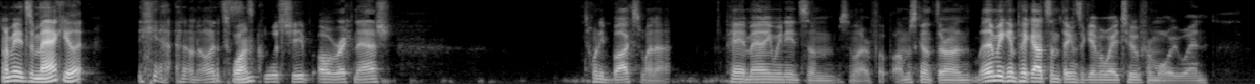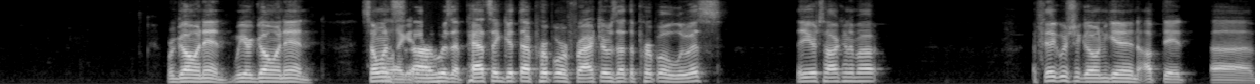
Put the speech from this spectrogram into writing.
I mean, it's immaculate. Yeah, I don't know. It's That's one. It's cool. It's cheap. Oh, Rick Nash. Twenty bucks. Why not? Peyton Manning. We need some some other football. I'm just gonna throw in. Then we can pick out some things to give away too from what we win. We're going in. We are going in. Someone's like uh, who was that? Pat said, "Get that purple refractor." Was that the purple Lewis that you're talking about? I feel like we should go and get an update uh,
